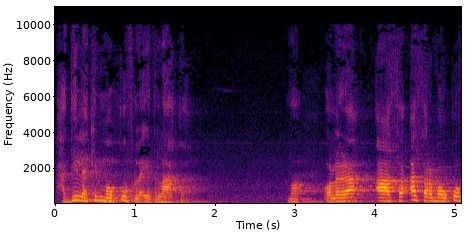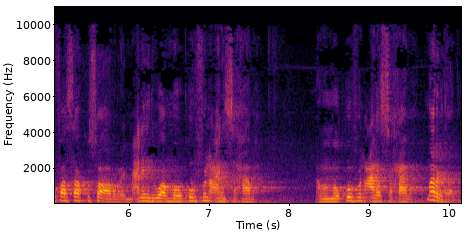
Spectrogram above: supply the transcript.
haddii laakiin mawquuf la ilaaqo oo la idhaha ahar mawquufa saa ku soo aroray macnaheedu waa mawquufun can saxaaba. Ama mawquufun cala saxaaba. Ma aragtaada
